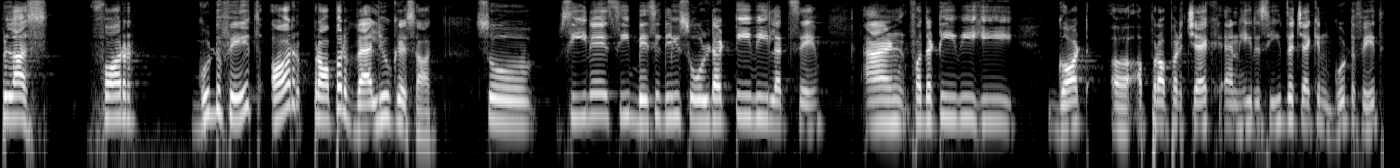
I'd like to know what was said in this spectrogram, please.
प्लस फॉर गुड फेथ और प्रॉपर वैल्यू के साथ सो सी ने सी बेसिकली सोल्ड अ टीवी लेट्स से एंड फॉर द टीवी ही got uh, a proper check and he received the check in good faith,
